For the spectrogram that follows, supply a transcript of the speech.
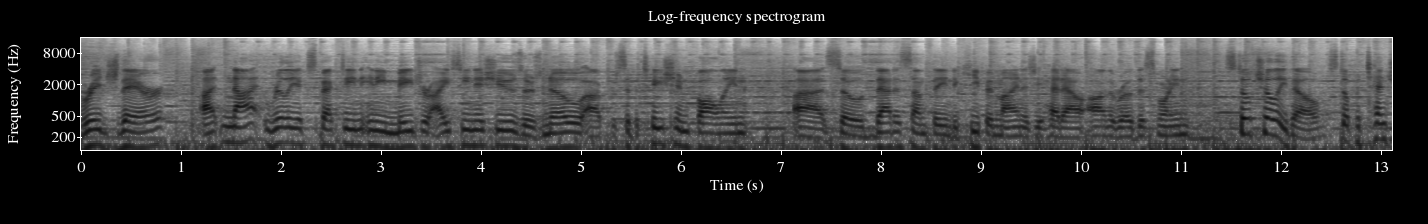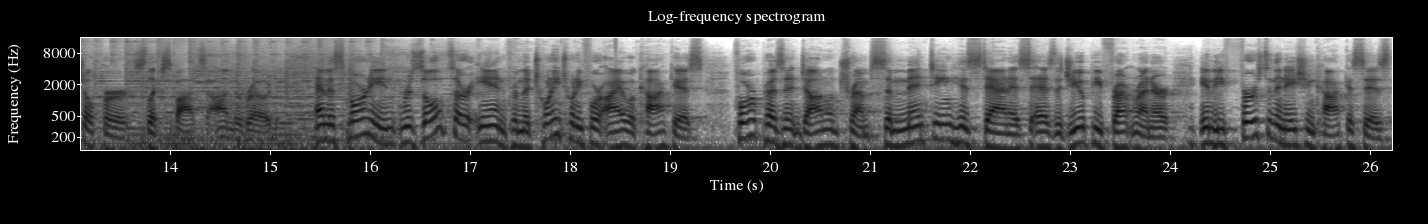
bridge there. Uh, not really expecting any major icing issues. There's no uh, precipitation falling. Uh, so that is something to keep in mind as you head out on the road this morning. Still chilly though, still potential for slick spots on the road. And this morning, results are in from the 2024 Iowa caucus former President Donald Trump cementing his status as the GOP frontrunner in the first in the nation caucuses.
